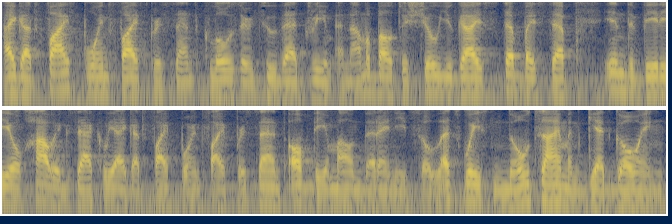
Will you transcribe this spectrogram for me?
I got 5.5% closer to that dream and I'm about to show you guys step by step in the video how exactly I got 5.5% of the amount that I need. So let's waste no time and get going.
